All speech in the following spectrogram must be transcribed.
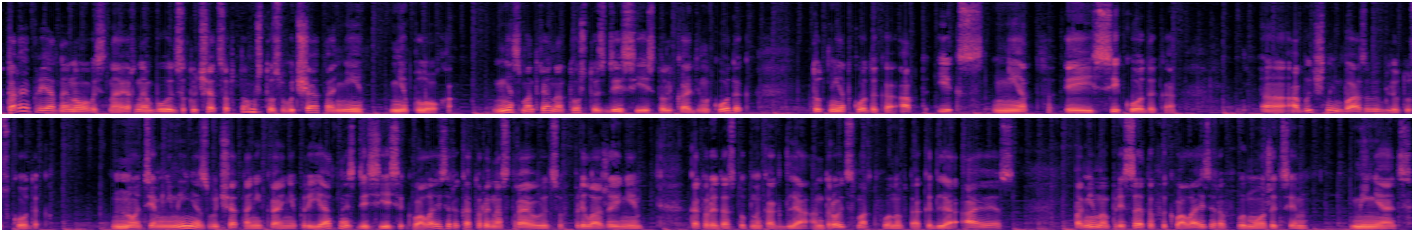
Вторая приятная новость, наверное, будет заключаться в том, что звучат они неплохо. Несмотря на то, что здесь есть только один кодек, тут нет кодека aptX, нет AAC кодека, а, обычный базовый Bluetooth кодек. Но, тем не менее, звучат они крайне приятно. Здесь есть эквалайзеры, которые настраиваются в приложении, которые доступны как для Android смартфонов, так и для iOS. Помимо пресетов эквалайзеров вы можете менять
